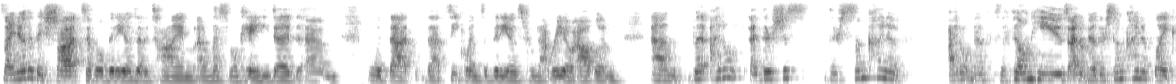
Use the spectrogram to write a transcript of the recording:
So I know that they shot several videos at a time. Um, Russ Mulcahy he did um, with that that sequence of videos from that Rio album. Um, but I don't. Uh, there's just there's some kind of I don't know if it's the film he used. I don't know. There's some kind of like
